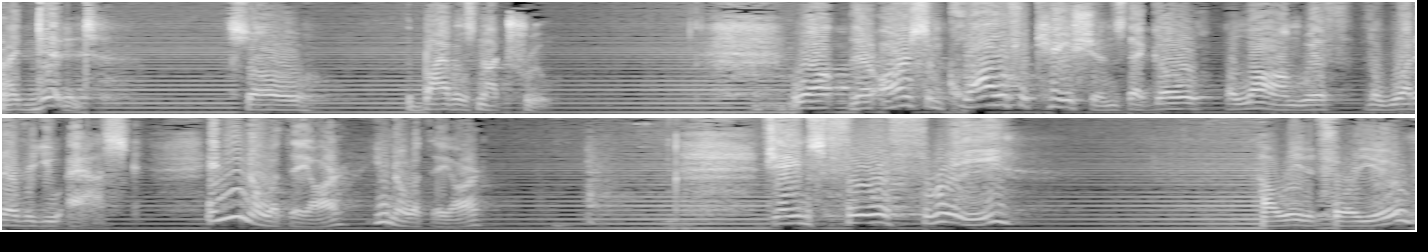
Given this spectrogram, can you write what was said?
I didn't. So the Bible's not true. Well, there are some qualifications that go along with the whatever you ask. And you know what they are. You know what they are. James 4 3. I'll read it for you.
